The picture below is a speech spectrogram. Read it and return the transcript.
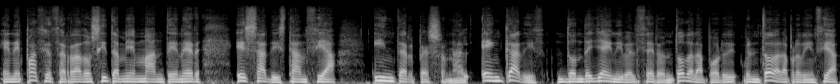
en espacios cerrados y también mantener esa distancia interpersonal. En Cádiz, donde ya hay nivel cero en toda la, en toda la provincia,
